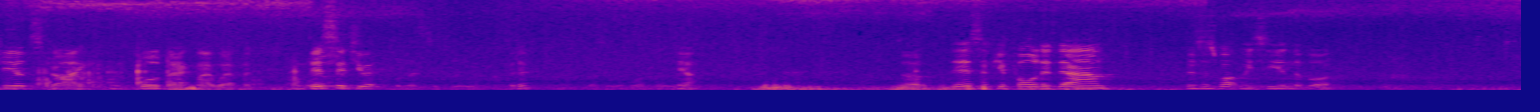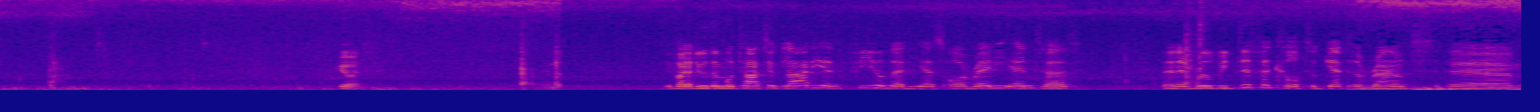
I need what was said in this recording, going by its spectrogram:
shield strike and pull back my weapon. In this situation, yeah. So this, if you fold it down, this is what we see in the book. Good. And if I do the mutatio gladii and feel that he has already entered, then it will be difficult to get around um,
